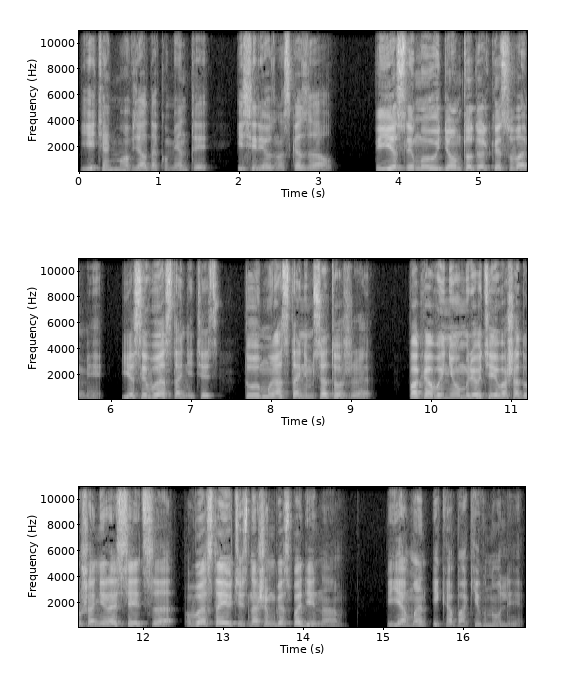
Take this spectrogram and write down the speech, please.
Етяньмо взял документы и серьезно сказал. Если мы уйдем, то только с вами. Если вы останетесь, то мы останемся тоже. Пока вы не умрете и ваша душа не рассеется, вы остаетесь нашим господином». Ямен и Каба кивнули.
